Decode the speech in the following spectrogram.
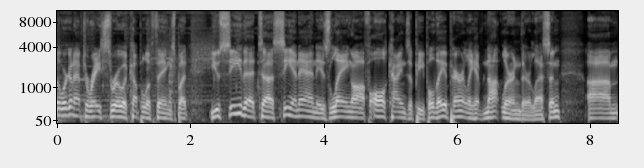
Bill, we're going to have to race through a couple of things, but you see that uh, CNN is laying off all kinds of people. They apparently have not learned their lesson. Um,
